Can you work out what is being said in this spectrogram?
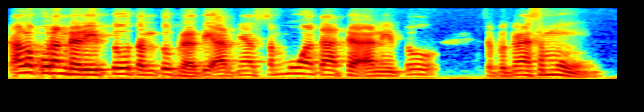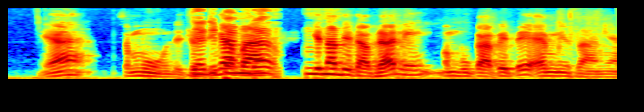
Kalau kurang dari itu tentu berarti artinya semua keadaan itu sebetulnya semu ya semu. Jadi, Jadi Pemda, apa? kita hmm. tidak berani membuka PTM misalnya.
